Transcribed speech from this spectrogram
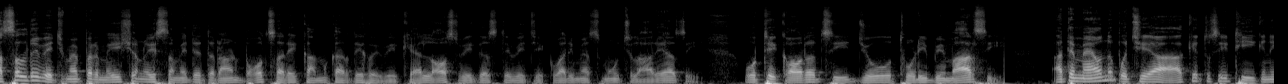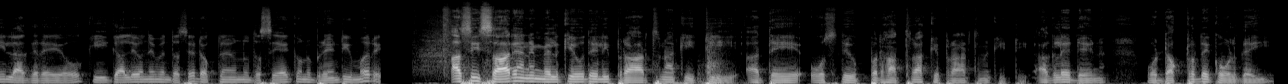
ਅਸਲ ਦੇ ਵਿੱਚ ਮੈਂ ਪਰਮੇਸ਼ਰ ਨੂੰ ਇਸ ਸਮੇਂ ਦੇ ਦੌਰਾਨ ਬਹੁਤ ਸਾਰੇ ਕੰਮ ਕਰਦੇ ਹੋਏ ਵੇਖਿਆ। ਲਾਸ ਵੇਗਸ ਦੇ ਵਿੱਚ ਇੱਕ ਵਾਰੀ ਮੈਂ ਸਮੂਹ ਚਲਾ ਰਿਹਾ ਸੀ। ਉੱਥੇ ਇੱਕ ਔਰਤ ਸੀ ਜੋ ਥੋੜੀ ਬਿਮਾਰ ਸੀ। ਅਤੇ ਮੈਂ ਉਹਨੂੰ ਪੁੱਛਿਆ ਕਿ ਤੁਸੀਂ ਠੀਕ ਨਹੀਂ ਲੱਗ ਰਹੇ ਹੋ? ਕੀ ਗੱਲ ਹੈ? ਉਹਨੇ ਮੈਨੂੰ ਦੱਸਿਆ, ਡਾਕਟਰ ਨੇ ਉਹਨੂੰ ਦੱਸਿਆ ਕਿ ਉਹਨੂੰ ਬ੍ਰੇਨ ਟਿਊਮਰ ਹੈ ਅਸੀਂ ਸਾਰਿਆਂ ਨੇ ਮਿਲ ਕੇ ਉਹਦੇ ਲਈ ਪ੍ਰਾਰਥਨਾ ਕੀਤੀ ਅਤੇ ਉਸ ਦੇ ਉੱਪਰ ਹੱਥ ਰੱਖ ਕੇ ਪ੍ਰਾਰਥਨਾ ਕੀਤੀ। ਅਗਲੇ ਦਿਨ ਉਹ ਡਾਕਟਰ ਦੇ ਕੋਲ ਗਈ।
